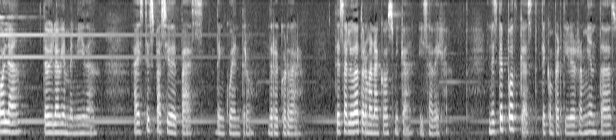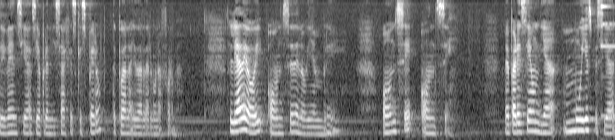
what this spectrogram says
Hola, te doy la bienvenida a este espacio de paz, de encuentro, de recordar. Te saluda tu hermana cósmica, Isabeja. En este podcast te compartiré herramientas, vivencias y aprendizajes que espero te puedan ayudar de alguna forma. El día de hoy, 11 de noviembre, 11-11. Me parece un día muy especial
